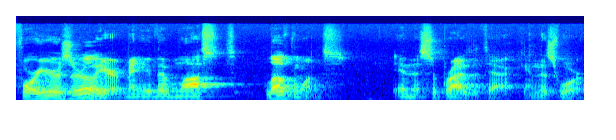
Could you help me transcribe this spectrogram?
four years earlier. Many of them lost loved ones in the surprise attack in this war.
